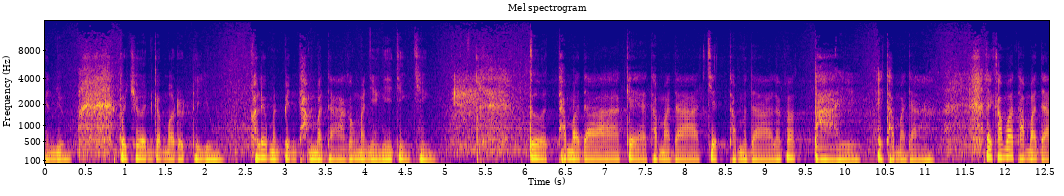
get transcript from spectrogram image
กันอยู่เผชิญกับมรดยูเขาเรียกมันเป็นธรรมดาของมันอย่างนี้จริง ๆ เกิดธรรมดา แก่ธรรมดา เจ็ดธรรมดาแล้วก็ตายไอ้ธรรมดาไอ้คำว่าธรรมดา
